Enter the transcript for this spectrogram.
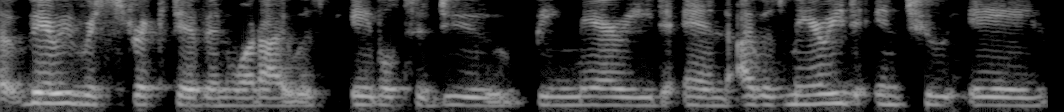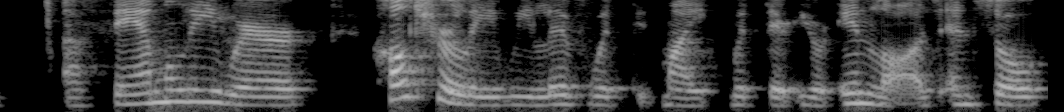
uh, very restrictive in what i was able to do being married. And i was married into a, a family where culturally we live with my with their, your in-laws. And so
